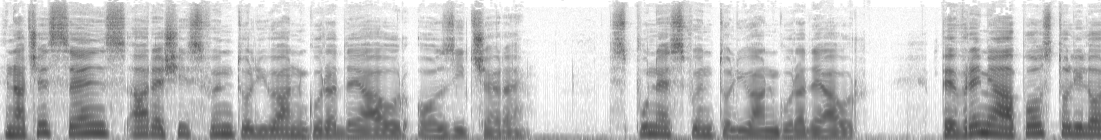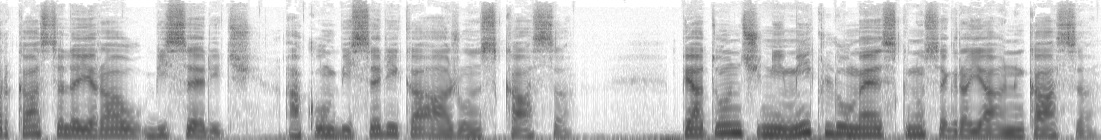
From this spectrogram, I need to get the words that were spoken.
În acest sens are și Sfântul Ioan Gură de Aur o zicere. Spune Sfântul Ioan Gură de Aur, Pe vremea apostolilor casele erau biserici, acum biserica a ajuns casă, pe atunci nimic lumesc nu se grăia în casă.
